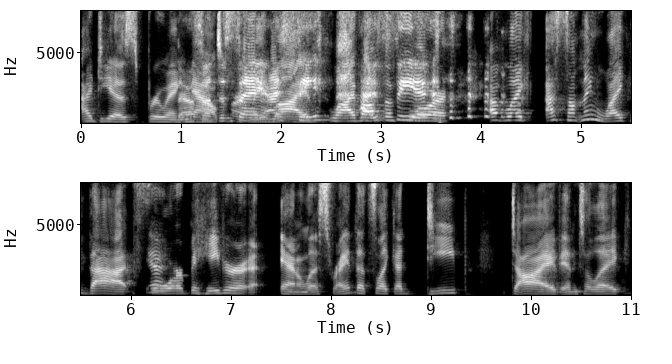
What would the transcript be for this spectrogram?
ideas brewing That's now to say live live off the floor of like a, something like that for yeah. behavior analysts, right? That's like a deep dive into like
